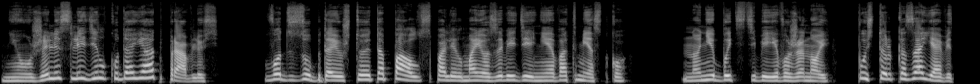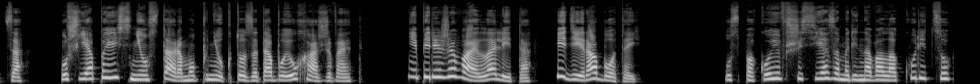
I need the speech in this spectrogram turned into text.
«Неужели следил, куда я отправлюсь? Вот зуб даю, что это Паул спалил мое заведение в отместку. Но не быть тебе его женой, пусть только заявится, Уж я поясню старому пню, кто за тобой ухаживает. Не переживай, Лолита, иди работай». Успокоившись, я замариновала курицу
